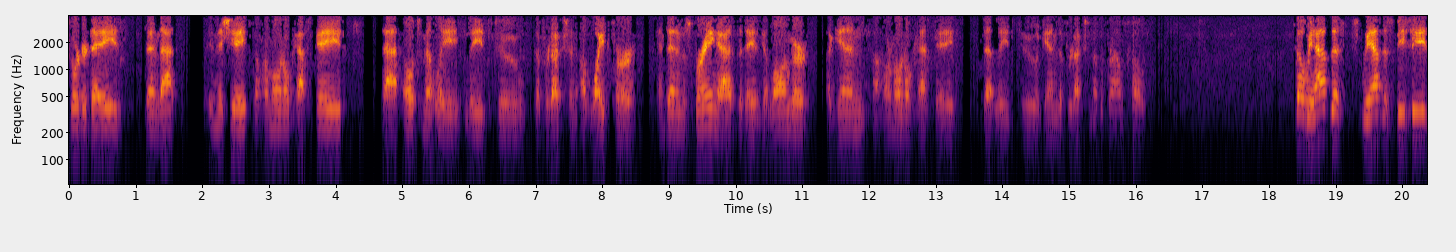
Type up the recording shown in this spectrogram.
shorter days, then that initiates the hormonal cascade that ultimately leads to the production of white fur. And then in the spring, as the days get longer, again, a hormonal cascade that leads to, again, the production of the brown coat. So we have this, we have this species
